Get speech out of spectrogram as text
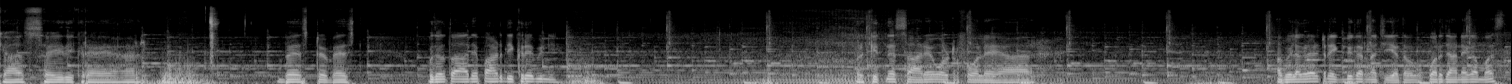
क्या सही दिख रहा है यार? बेस्ट बेस्ट उधर तो आधे पहाड़ दिख रहे भी नहीं। और कितने सारे वाटरफॉल है यार। अभी लग रहा है ट्रेक भी करना चाहिए था। ऊपर जाने का मस्त।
